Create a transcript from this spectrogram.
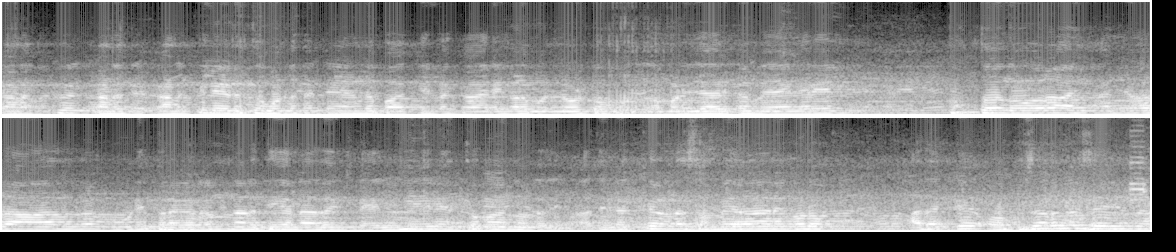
കണക്ക് കണക്ക് കണക്കിലെടുത്തുകൊണ്ട് തന്നെയാണ് ബാക്കിയുള്ള കാര്യങ്ങൾ മുന്നോട്ട് പോകുന്നത്. നമ്മൾ വിചാരിക്കും വേങ്ങരയിൽ പത്തോ നൂറോ അഞ്ഞ- അഞ്ഞൂറോ ആളുകൾ കൂടി പ്രകടനം നടത്തിയാൽ അത് ഡൽഹിയിൽ എത്തുമെന്നുള്ളത് അതിനൊക്കെയുള്ള സംവിധാനങ്ങളും അതൊക്കെ ഒബ്സർവ് ചെയ്യുന്ന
